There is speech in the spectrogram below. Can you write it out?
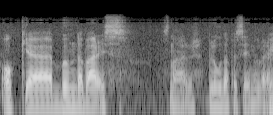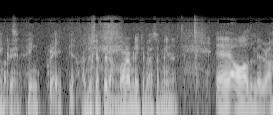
Och eh, Bundabergs sån här blodapelsin eller vad det Pink grape. Pink grape ja. Ja, du köpte dem. Var de lika bra som minnet? Eh, ja, de är bra.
